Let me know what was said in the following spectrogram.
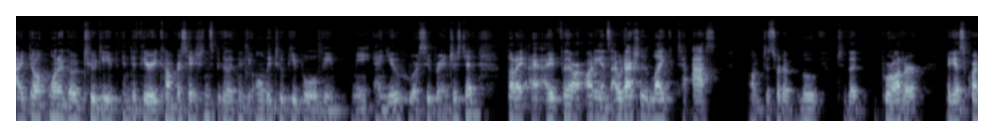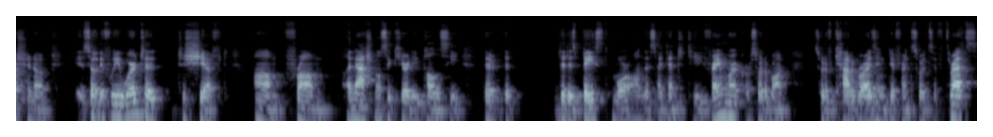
I don't want to go too deep into theory conversations because I think the only two people will be me and you who are super interested. But I, I, I for our audience, I would actually like to ask um, to sort of move to the broader, I guess, question of so if we were to to shift um, from a national security policy that, that that is based more on this identity framework or sort of on sort of categorizing different sorts of threats.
